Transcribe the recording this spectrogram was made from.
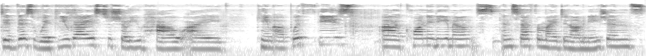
did this with you guys to show you how I came up with these uh, quantity amounts and stuff for my denominations.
